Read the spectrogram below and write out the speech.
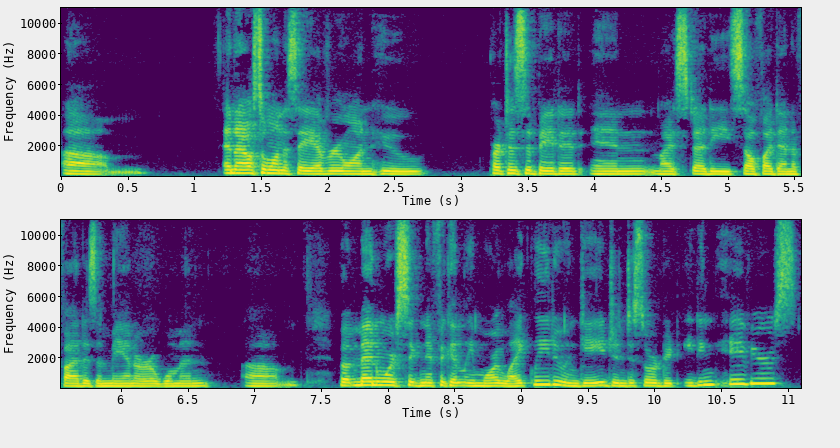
um, and I also want to say everyone who participated in my study self identified as a man or a woman. Um, but men were significantly more likely to engage in disordered eating behaviors,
